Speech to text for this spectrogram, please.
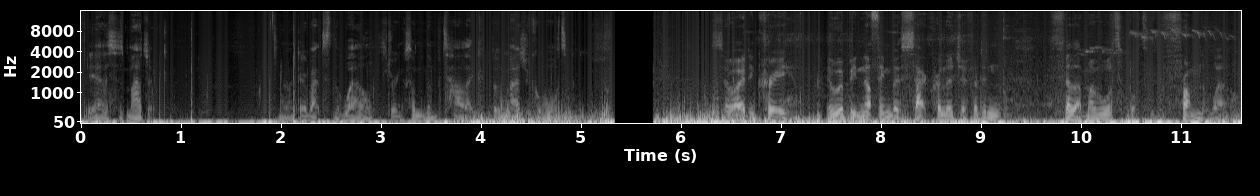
But yeah, this is magic. I'll go back to the well, drink some of the metallic but magical water. So I decree it would be nothing but sacrilege if I didn't fill up my water bottle from the well.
